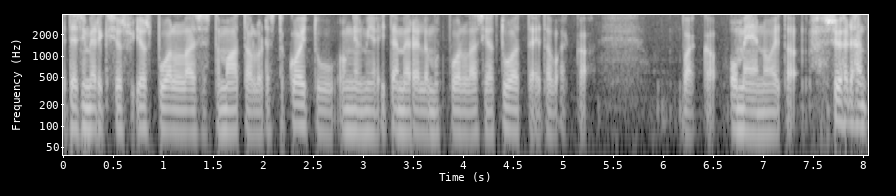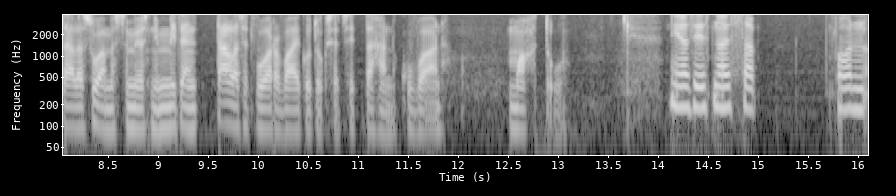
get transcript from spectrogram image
Että esimerkiksi jos, jos puolalaisesta maataloudesta koituu ongelmia Itämerelle, mutta puolalaisia tuotteita, vaikka, vaikka omenoita syödään täällä Suomessa myös, niin miten tällaiset vuorovaikutukset sitten tähän kuvaan mahtuu? Niin no siis noissa on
